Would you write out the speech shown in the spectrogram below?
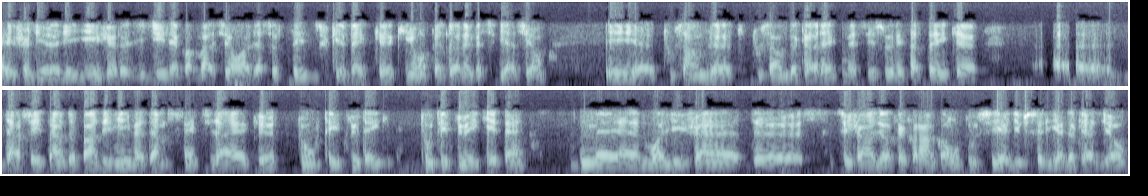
et je l'ai relayé, j'ai relayé l'information à la Sûreté du Québec qui ont fait leur investigation. Et tout semble tout semble correct, mais c'est sûr et certain que dans ces temps de pandémie, Madame Saint-Hilaire, que tout est plus tout est plus inquiétant. Mais moi, les gens de ces gens-là que je rencontre aussi à l'épicerie à l'occasion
